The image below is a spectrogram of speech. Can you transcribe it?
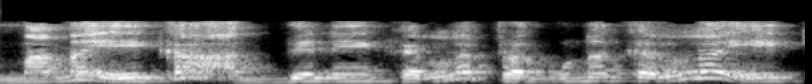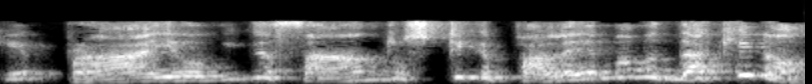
මම ඒක අධ්‍යයනය කරලා ප්‍රගුණ කරලා ඒකේ ප්‍රායෝගික සාන්දෘෂ්ටික ඵලය මම දකිනවා.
